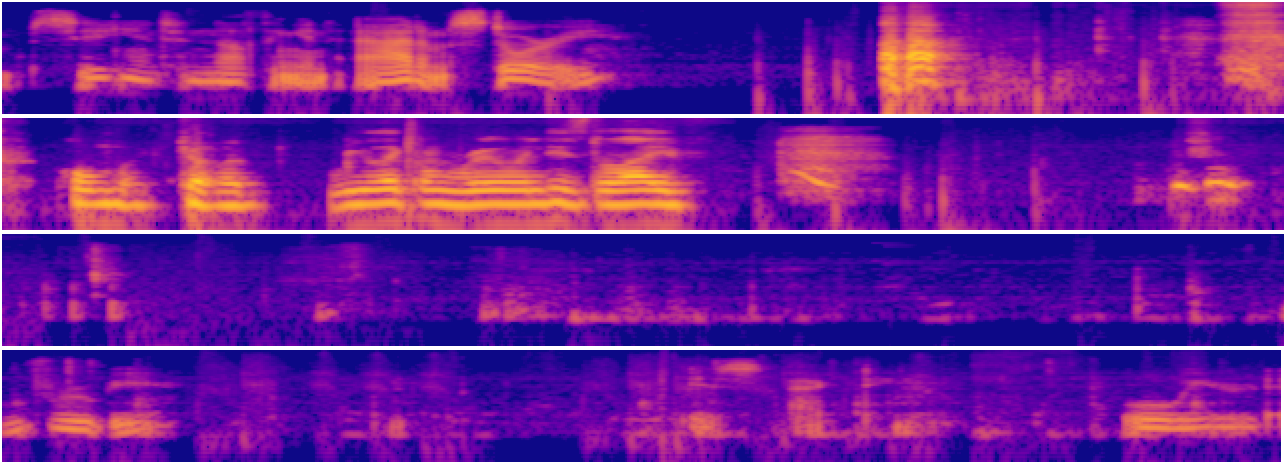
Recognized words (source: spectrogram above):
From obsidian to nothing in Adam's story. Oh my god. We like ruined his life. Ruby is acting weird.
